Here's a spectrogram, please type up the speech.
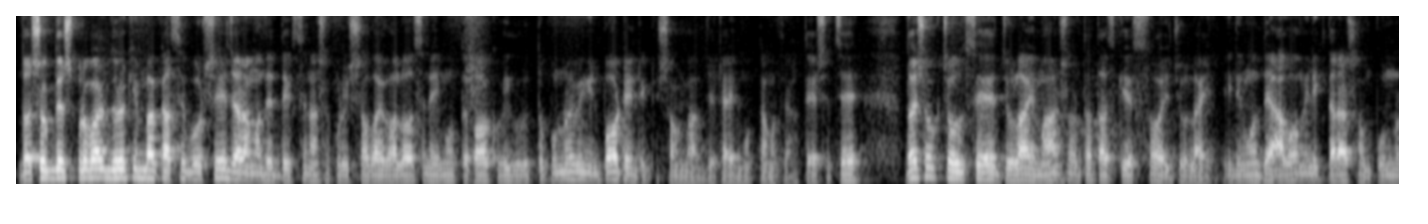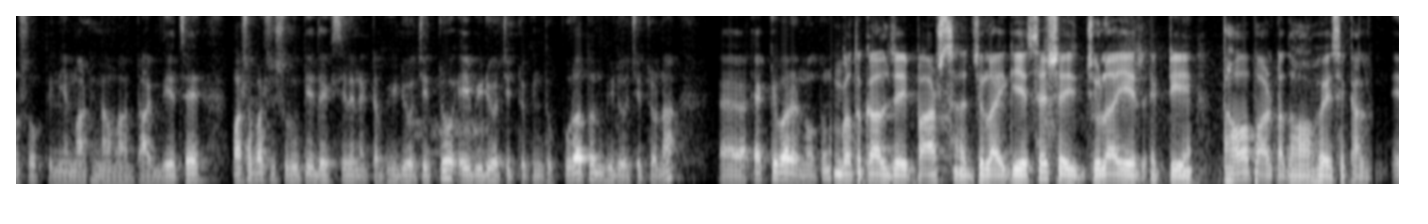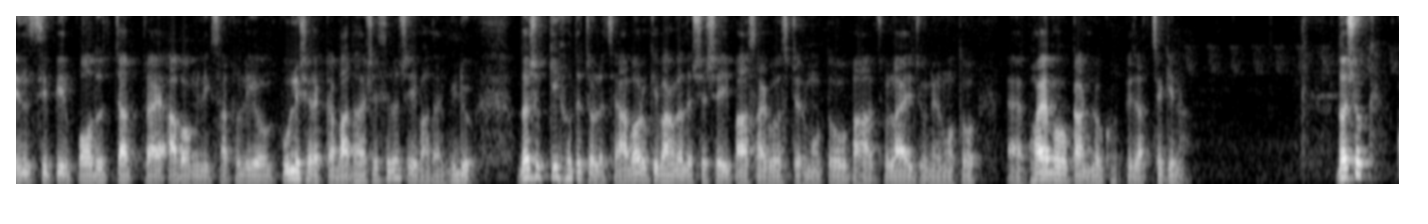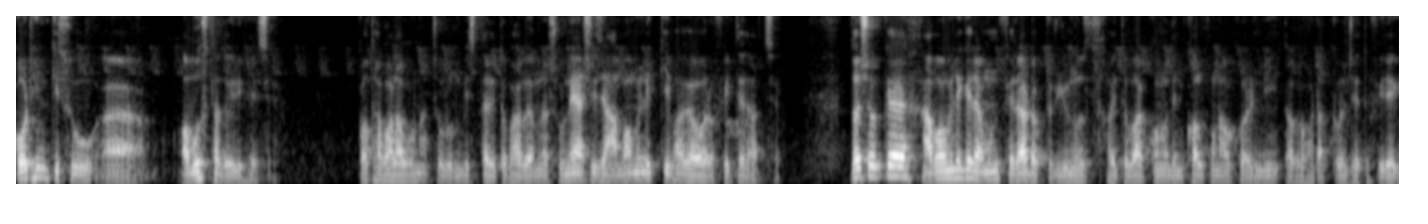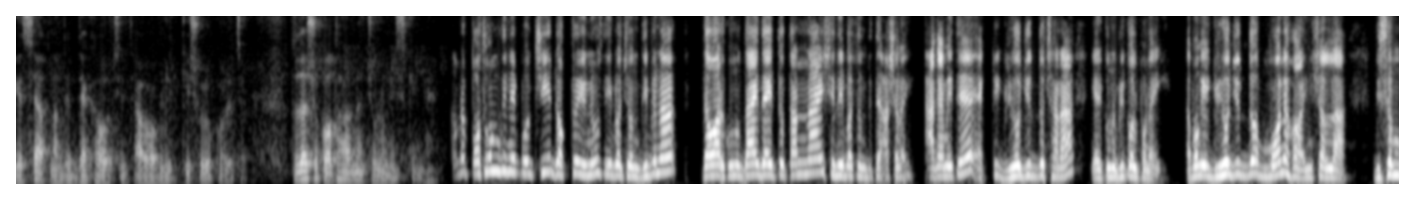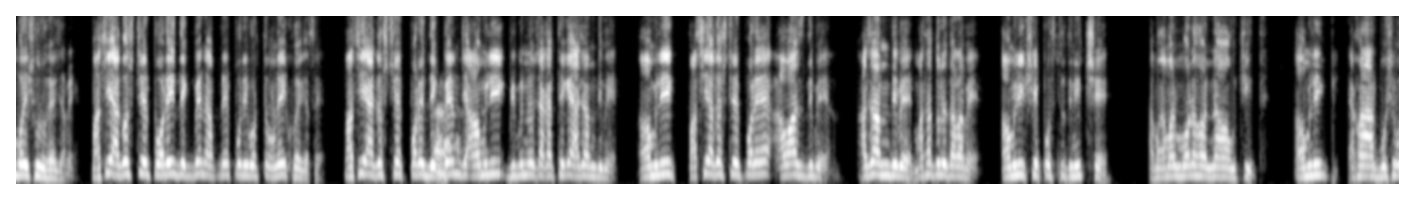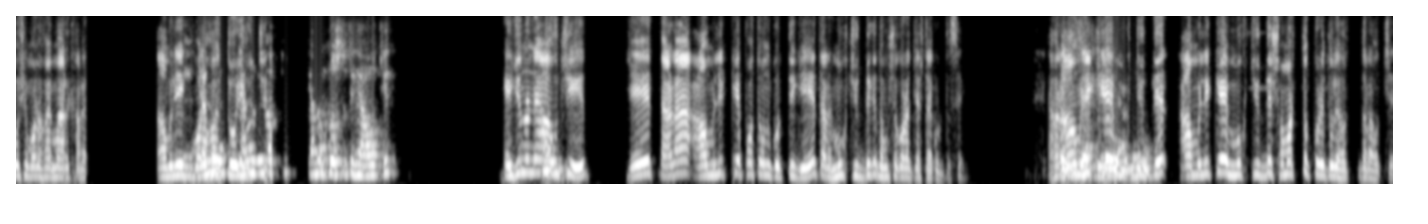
দর্শক দেশ প্রবাস দূরে কিংবা কাছে বসে যারা আমাদের দেখছেন, আশা করি সবাই ভালো আছেন। এই মুহূর্তে পাওয়া খুবই গুরুত্বপূর্ণ এবং ইম্পর্টেন্ট একটি সংবাদ, যেটা এই মুহূর্তে আমাদের হাতে এসেছে। দর্শক, চলছে জুলাই মাস, অর্থাৎ আজকে ছয় জুলাই। ইতিমধ্যে আওয়ামী লীগ তারা সম্পূর্ণ শক্তি নিয়ে মাঠে নামার ডাক দিয়েছে। পাশাপাশি শুরুতেই দেখছিলেন একটা ভিডিও চিত্র। এই ভিডিও চিত্র কিন্তু পুরাতন ভিডিও চিত্র না একেবারে নতুন। গতকাল যেই পাঁচ জুলাই গিয়েছে সেই জুলাইয়ের একটি ধাওয়া পাল্টা ধাওয়া হয়েছে কাল। এনসিপির পদযাত্রায় আওয়ামী লীগ ছাত্রলীগ এবং পুলিশের একটা বাধা এসেছিল সেই বাধার ভিডিও। দর্শক কি হতে চলেছে? আবারও কি বাংলাদেশে সেই পাঁচ আগস্টের মতো বা জুলাই জুনের মতো ভয়াবহ কাণ্ড ঘটতে যাচ্ছে কি না দর্শক কঠিন কিছু অবস্থা তৈরি হয়েছে। কথা বাড়াবো না চলুন বিস্তারিতভাবে আমরা শুনে আসি যে আওয়ামী লীগ কীভাবে আবারও ফিরতে যাচ্ছে। দর্শক আওয়ামী লীগের এমন ফেরা ডক্টর ইউনুস হয়তো বা কোনোদিন কল্পনাও করেননি, তবে হঠাৎ করে যেহেতু ফিরে গেছে, আপনাদের দেখা উচিত যে আওয়ামী লীগ কী শুরু করেছে। তো দর্শক, কথা না, চলুন স্ক্রিনে আমরা প্রথম দিনে বলছি, ডক্টর ইউনুস নির্বাচন দিবে না, দেওয়ার কোনো দায় দায়িত্ব তার নাই, সে নির্বাচন দিতে আসে নাই। আগামীতে একটি গৃহযুদ্ধ ছাড়া এর কোনো বিকল্প নাই। এবং এই গৃহযুদ্ধ মনে হয় ইনশাল্লাহ ডিসেম্বরে শুরু হয়ে যাবে। পাঁচই আগস্টের পরেই দেখবেন আপনার পরিবর্তন অনেক হয়ে গেছে। পাঁচই আগস্টের পরে দেখবেন যে আওয়ামী লীগ বিভিন্ন জায়গা থেকে আজান দিবে। আওয়ামী লীগ পাঁচই আগস্টের পরে আওয়াজ দিবে। আজান দিবে মাথা তুলে দাঁড়াবে। আওয়ামী লীগ সেই প্রস্তুতি নিচ্ছে এবং আমার মনে হয় নেওয়া উচিত। আওয়ামী লীগ এখন আর বসে বসে মনে হয় মার খাবে। আওয়ামী লীগ মনে হয় তৈরি হচ্ছে। কেন প্রস্তুতি নেওয়া উচিত? এই জন্য নেওয়া উচিত যে তারা আওয়ামী লীগকে পতন করতে গিয়ে তারা মুক্তিযুদ্ধকে ধ্বংস করার চেষ্টা করতেছে। এখন আওয়ামী লীগকে মুক্তিযুদ্ধের আওয়ামী লীগকে মুক্তিযুদ্ধের সমর্থক করে তুলে ধরা হচ্ছে।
